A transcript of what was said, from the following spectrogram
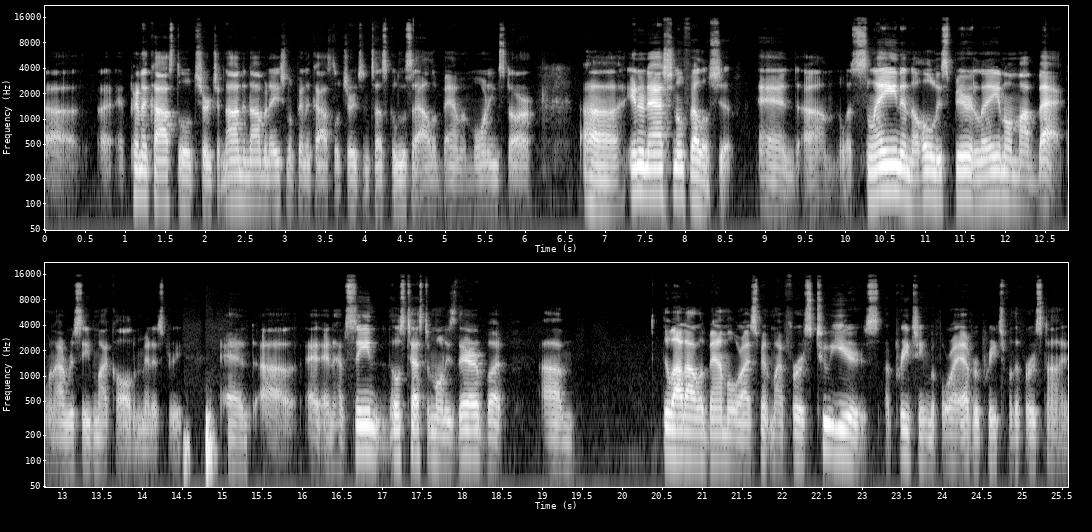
uh, at Pentecostal Church, a non-denominational Pentecostal church in Tuscaloosa, Alabama, Morning Star uh, International Fellowship, and um, was slain in the Holy Spirit, laying on my back when I received my call to ministry, and uh, and, and, have seen those testimonies there, but. Um, throughout Alabama, where I spent my first two years of preaching before I ever preached for the first time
